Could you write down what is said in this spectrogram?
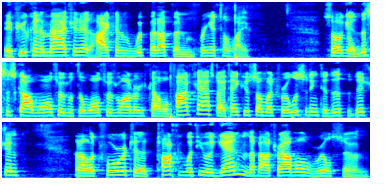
If you can imagine it, I can whip it up and bring it to life. So, again, this is Scott Walters with the Walters Wandering Travel Podcast. I thank you so much for listening to this edition, and I look forward to talking with you again about travel real soon.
